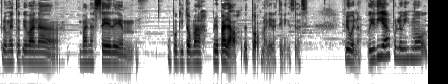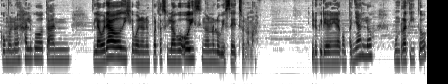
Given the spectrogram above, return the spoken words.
Prometo que van a, van a ser em, un poquito más preparados. De todas maneras, tiene que ser así. Pero bueno, hoy día, por lo mismo, como no es algo tan elaborado, dije, bueno, no importa si lo hago hoy, si no, no lo hubiese hecho nomás. Pero quería venir a acompañarlos un ratito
